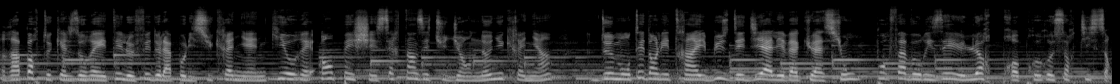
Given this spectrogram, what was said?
rapporte qu'elles auraient été le fait de la police ukrainienne qui aurait empêché certains étudiants non ukrainiens de monter dans les trains et bus dédiés à l'évacuation pour favoriser leurs propres ressortissants.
